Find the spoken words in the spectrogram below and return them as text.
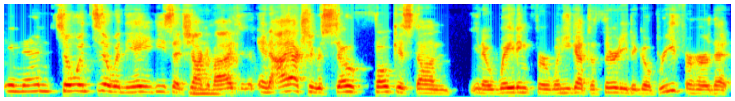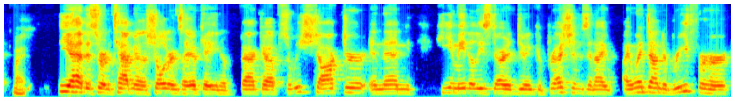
And then so when so when the AED said shock wow. eyes and, and, I actually was so focused on, you know, waiting for when he got to 30 to go breathe for her that right. he had to sort of tap me on the shoulder and say, okay, you know, back up. So we shocked her and then he immediately started doing compressions and I I went down to breathe for her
